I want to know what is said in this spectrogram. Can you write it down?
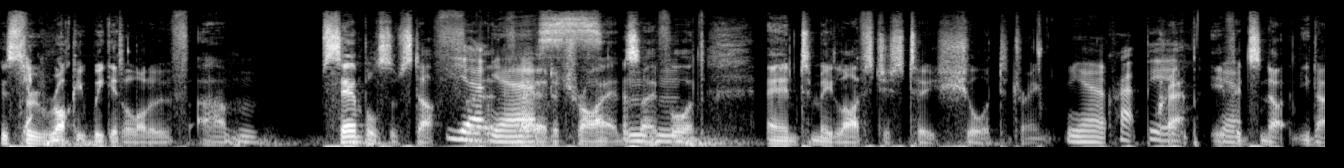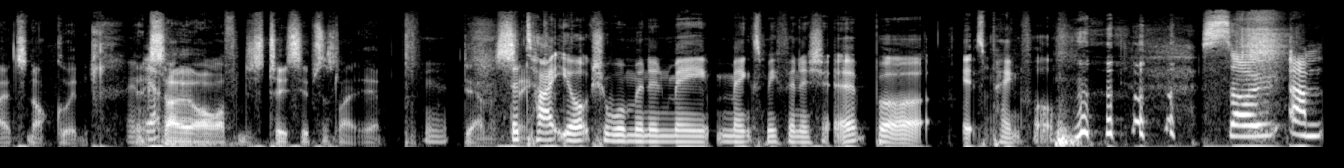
Because through Rocky, we get a lot of um, samples of stuff Yeah. for, for her to try and so forth. And to me, life's just too short to drink yeah, crap beer. crap if Yeah. it's not, you know, it's not good. And Yep. so I'll often just two sips and it's like, yeah, Yeah. down the the tight Yorkshire woman in me makes me finish it, but it's painful. So, um,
